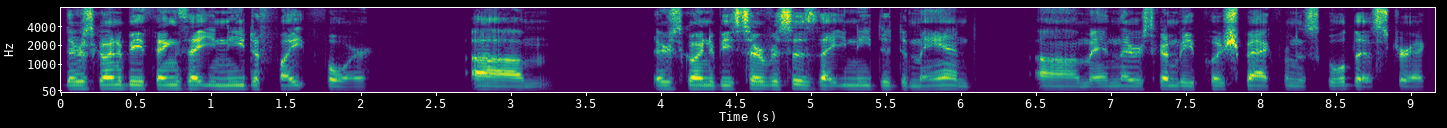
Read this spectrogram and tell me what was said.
there's going to be things that you need to fight for um, there's going to be services that you need to demand, um, and there's going to be pushback from the school district.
